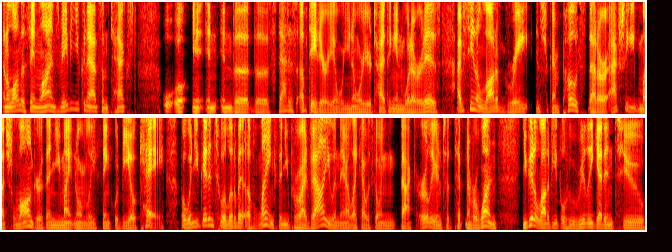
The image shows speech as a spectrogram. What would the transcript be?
And along the same lines, maybe you can add some text in in the the status update area where you know where you're typing in whatever it is. I've seen a lot of great Instagram posts that are actually much longer than you might normally think would be okay. But when you get into a little bit of length and you provide value in there, like I was going back earlier into tip number one, you get a lot of people who really get into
